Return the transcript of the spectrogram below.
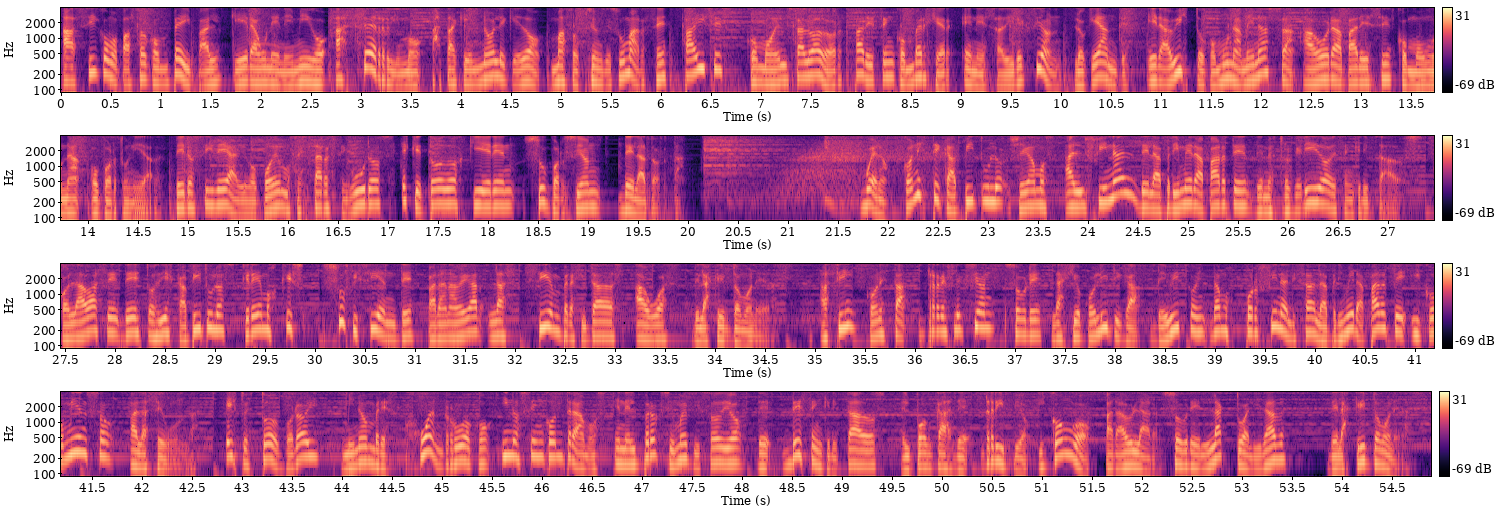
Así como pasó con PayPal, que era un enemigo acérrimo hasta que no le quedó más opción que sumarse, países como El Salvador parecen converger en esa dirección. Lo que antes era visto como una amenaza, ahora aparece como una oportunidad. Pero si de algo podemos estar seguros, es que todos quieren su porción de la torta. Bueno, con este capítulo llegamos al final de la primera parte de nuestro querido Desencriptados. Con la base de estos 10 capítulos, creemos que es suficiente para navegar las siempre agitadas aguas de las criptomonedas. Así, con esta reflexión sobre la geopolítica de Bitcoin, damos por finalizada la primera parte y comienzo a la segunda. Esto es todo por hoy, mi nombre es Juan Ruoco y nos encontramos en el próximo episodio de Desencriptados, el podcast de Ripio y Congo, para hablar sobre la actualidad de las criptomonedas.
